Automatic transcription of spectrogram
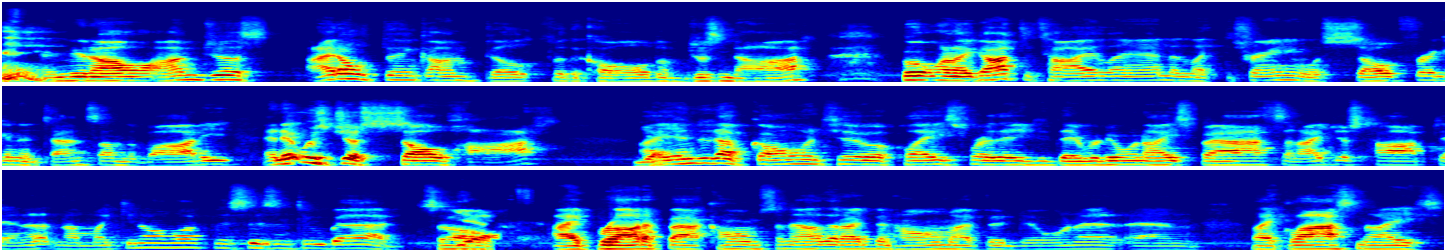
and you know I'm just I don't think I'm built for the cold. I'm just not. But when I got to Thailand and like the training was so friggin' intense on the body and it was just so hot, yeah. I ended up going to a place where they they were doing ice baths and I just hopped in it and I'm like, you know what, this isn't too bad. So yeah. I brought it back home. So now that I've been home, I've been doing it. And like last night,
